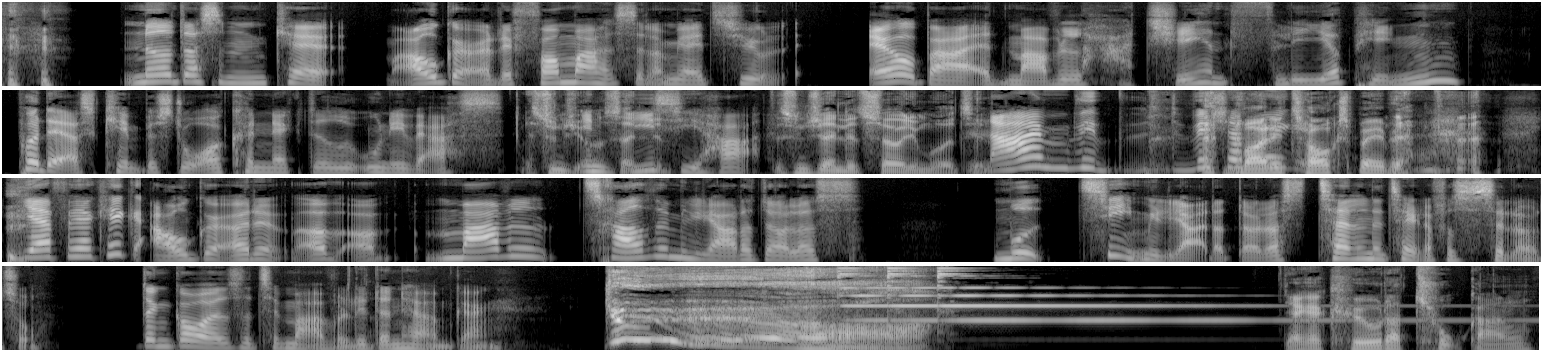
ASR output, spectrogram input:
Noget, der sådan kan afgøre det for mig, selvom jeg er i tvivl, er jo bare, at Marvel har tjent flere penge på deres kæmpe store connected univers, Det synes jeg end også en lidt, DC har. det synes jeg er en lidt sørgelig måde til. Nej, men vi, hvis jeg Money ikke, talks, baby. Ja, for jeg kan ikke afgøre det. Og, og Marvel 30 milliarder dollars mod 10 milliarder dollars. Tallene taler for sig selv altså. Den går altså til Marvel i den her omgang. Jeg kan købe dig to gange.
